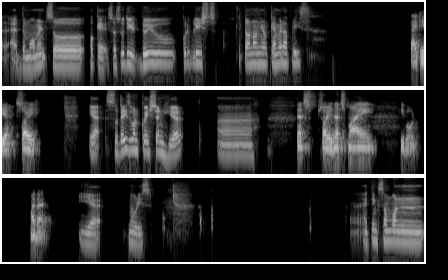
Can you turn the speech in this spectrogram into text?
at the moment. So, okay. So Sudhir, do you, could you please turn on your camera, please? Right here, sorry. Yeah, so there is one question here. Uh, that's, sorry, that's my keyboard. My bad. Yeah, no worries. I think someone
